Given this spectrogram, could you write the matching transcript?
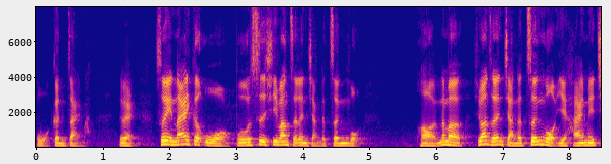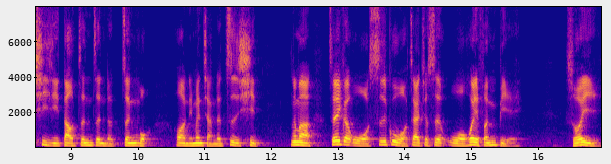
我更在嘛，对不对？所以那一个我不是西方哲人讲的真我，哦，那么西方哲人讲的真我也还没契机到真正的真我，哦，你们讲的自信，那么这个我思故我在就是我会分别，所以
